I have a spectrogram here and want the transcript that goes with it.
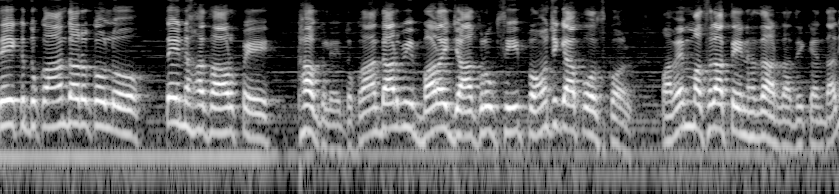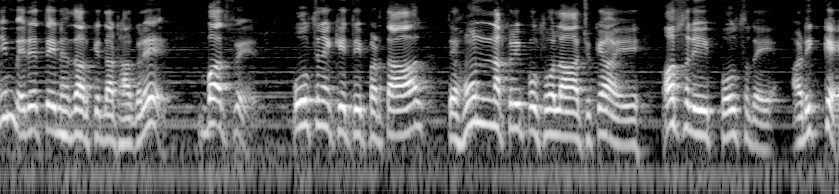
ਤੇ ਇੱਕ ਦੁਕਾਨਦਾਰ ਕੋਲੋਂ 3000 ਰੁਪਏ ਠੱਗ ਲਏ। ਦੁਕਾਨਦਾਰ ਵੀ ਬੜਾ ਹੀ ਜਾਗਰੂਕ ਸੀ, ਪਹੁੰਚ ਗਿਆ ਪੁਲਿਸ ਕੋਲ। ਭਾਵੇਂ ਮਸਲਾ 3000 ਦਾ ਤੇ ਕਹਿੰਦਾ, ਜੀ, ਮੇਰੇ 3000 ਕਿੱਦਾਂ ਠੱਗ ਲਏ? ਬਸ ਫਿਰ ਪੁਲਿਸ ਨੇ ਕੀਤੀ ਪੜਤਾਲ ਤੇ ਹੁਣ ਨਕਲੀ ਪੁਲਿਸ ਵਾਲਾ ਆ ਚੁੱਕਿਆ ਏ ਅਸਲੀ ਪੁਲਿਸ ਦੇ ਅੜਿੱਕੇ।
